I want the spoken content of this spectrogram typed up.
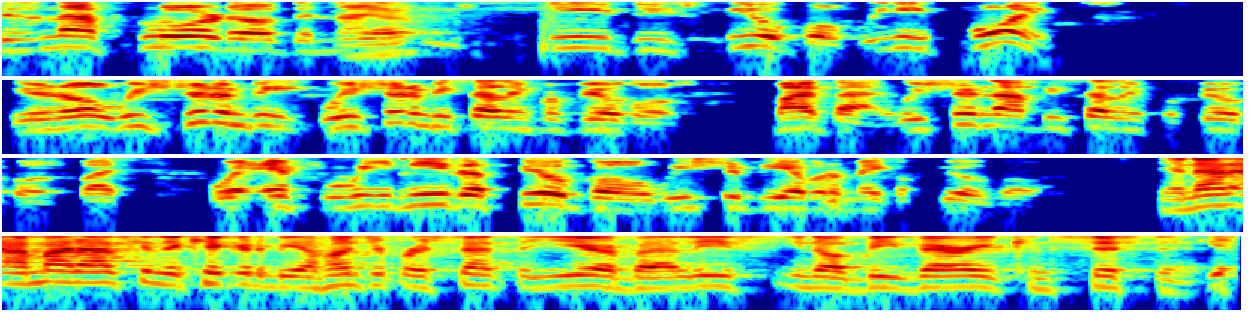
This is not Florida of the 90s. We need these field goals. We need points. You know, we shouldn't be we shouldn't be selling for field goals. My bad. We should not be selling for field goals. But if we need a field goal, we should be able to make a field goal. And I'm not asking the kicker to be 100% the year, but at least, you know, be very consistent. Give,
